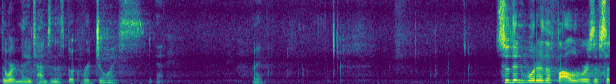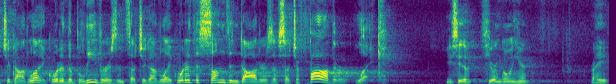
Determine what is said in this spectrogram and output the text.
the word many times in this book, rejoice. Right? So then, what are the followers of such a God like? What are the believers in such a God like? What are the sons and daughters of such a father like? You see, the, see where I'm going here? Right?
